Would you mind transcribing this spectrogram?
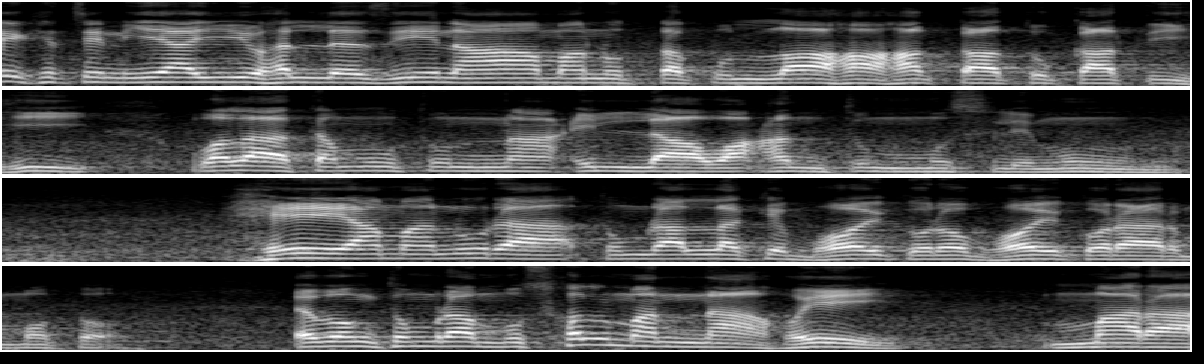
রেখেছেন ওয়া আন্তুম মুসলিমুন। হে আমানুরা, তোমরা আল্লাহকে ভয় করো, ভয় করার মতো। এবং তোমরা মুসলমান না হয়ে মারা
